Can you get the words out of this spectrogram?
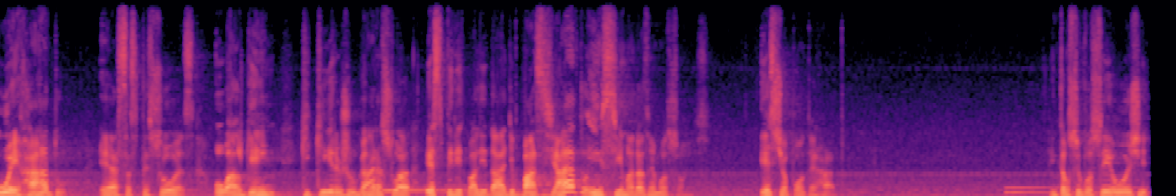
O errado é essas pessoas ou alguém que queira julgar a sua espiritualidade baseado em cima das emoções. Este é o ponto errado. Então, se você hoje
